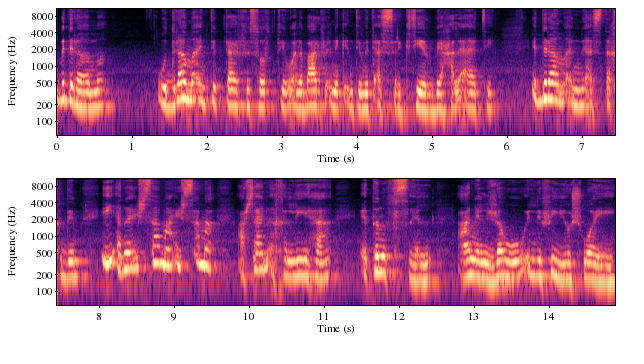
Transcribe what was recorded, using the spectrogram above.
بدراما. ودراما أنت بتعرفي صورتي وأنا بعرف إنك أنت متاثر كثير بحلقاتي. الدراما إني أستخدم إيه أنا إيش سامع إيش سامع؟ عشان أخليها تنفصل عن الجو اللي فيه شوي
